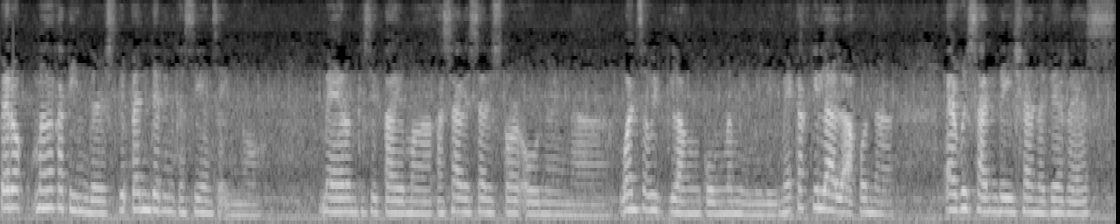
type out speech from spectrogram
Pero mga katinders, depende rin kasi yan sa inyo. Meron kasi tayo mga kasari-sari store owner na once a week lang kung namimili. May kakilala ako na every Sunday siya nagre-rest,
